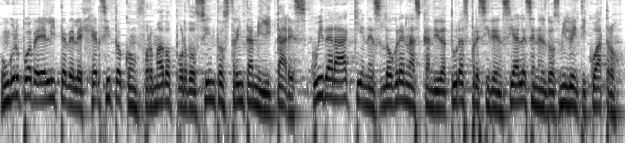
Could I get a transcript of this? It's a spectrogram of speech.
Un grupo de élite del ejército conformado por 230 militares cuidará a quienes logren las candidaturas presidenciales en el 2024.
